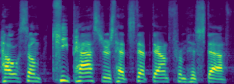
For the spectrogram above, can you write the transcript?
how some key pastors had stepped down from his staff.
